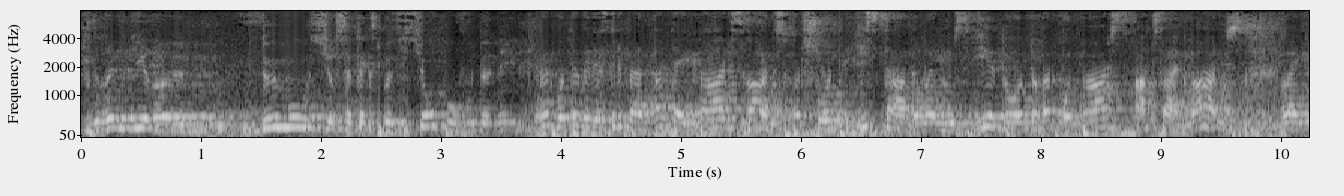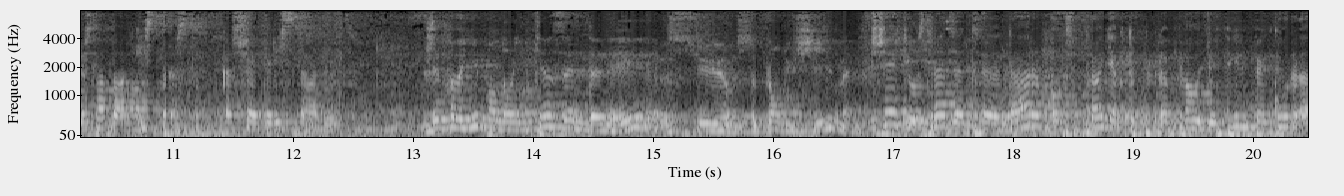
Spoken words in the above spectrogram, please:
Je voudrais vous dire euh, deux mots sur cette exposition pour vous donner. Varbūt tagad es gribētu pateikt pāris vārdus par šo izstādi, lai jums iedotu varbūt pāris atslēgu vārdus, lai jūs labāk izprastu, kas šeit ir izstādīts. J'ai travaillé pendant une quinzaine d'années sur ce plan du film. Šeit jūs redzat eh, darbu, projektu plānu du film, pie kura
